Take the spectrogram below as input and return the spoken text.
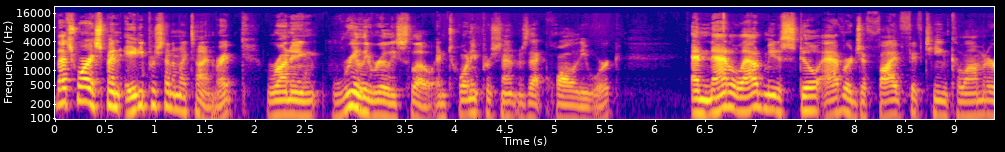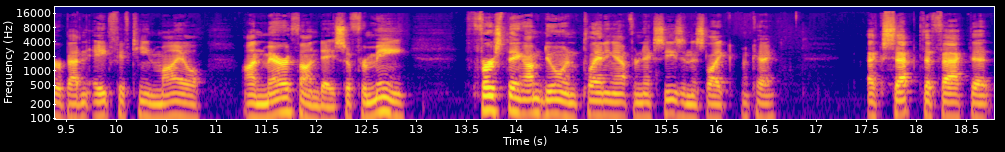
that's where i spend 80% of my time right? Running really really slow and 20% was that quality work. And that allowed me to still average a 515 kilometer about an 815 mile on marathon day. So for me first thing i'm doing planning out for next season is like okay accept the fact that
